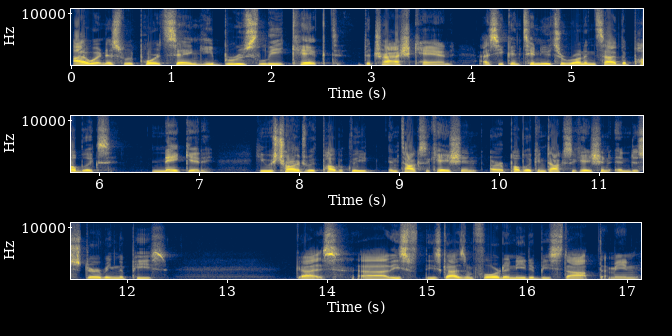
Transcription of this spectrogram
Eyewitness reports saying he Bruce Lee kicked the trash can as he continued to run inside the Publix naked. He was charged with publicly intoxication or public intoxication and disturbing the peace. Guys, uh, these these guys in Florida need to be stopped. I mean,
